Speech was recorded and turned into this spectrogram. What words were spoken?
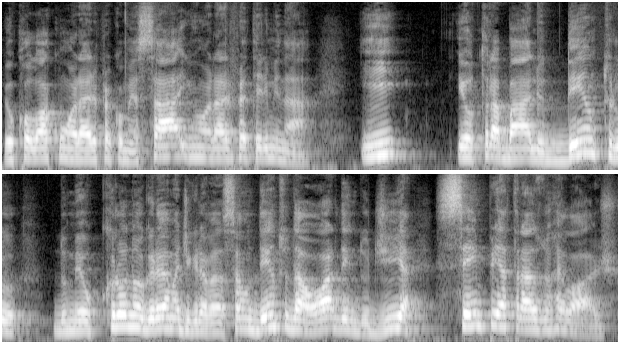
eu coloco um horário para começar e um horário para terminar. E eu trabalho dentro do meu cronograma de gravação, dentro da ordem do dia, sempre atrás do relógio.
